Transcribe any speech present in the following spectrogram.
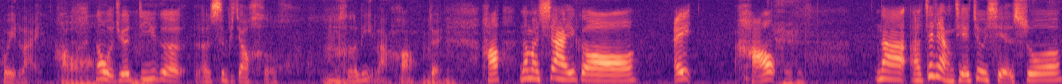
会来。好，那我觉得第一个呃是比较合合理了哈。对，好，那么下一个哦，哎，好，那啊这两节就写说。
